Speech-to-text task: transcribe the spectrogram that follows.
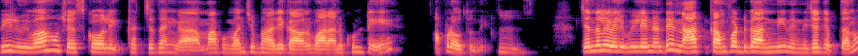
వీళ్ళు వివాహం చేసుకోవాలి ఖచ్చితంగా మాకు మంచి భార్య కావాలి వాళ్ళు అనుకుంటే అప్పుడు అవుతుంది. జనరల్గా వీళ్ళు వీళ్ళు ఏంటంటే నాకు కంఫర్ట్గా అన్ని నేను నిజం చెప్తాను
